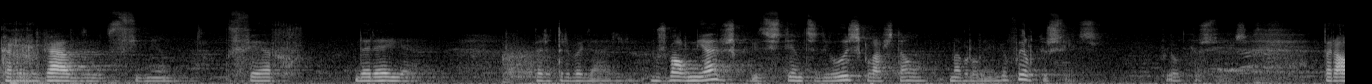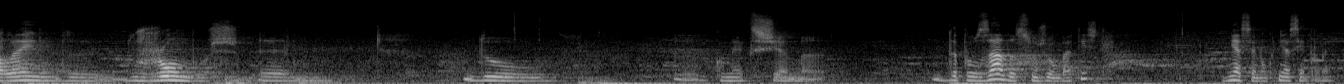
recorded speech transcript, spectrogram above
carregado de cimento, de ferro, de areia, para trabalhar nos balneários existentes de hoje, que lá estão na Berlenga. Foi ele que os fez. Foi ele que os fez. Para além de, dos rombos, um, do. Como é que se chama? Da pousada de São João Batista. Conhecem, não conhecem bem?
